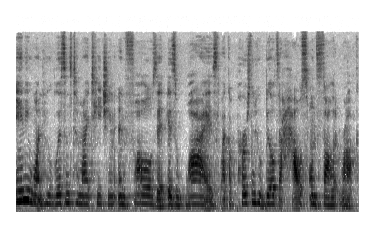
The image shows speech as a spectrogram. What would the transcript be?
Anyone who listens to my teaching and follows it is wise, like a person who builds a house on solid rock.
